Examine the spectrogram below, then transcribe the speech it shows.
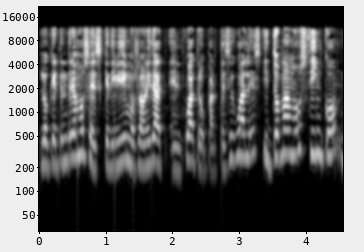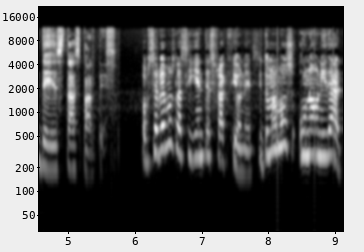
lo que tendremos es que dividimos la unidad en cuatro partes iguales y tomamos cinco de estas partes. Observemos las siguientes fracciones. Si tomamos una unidad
